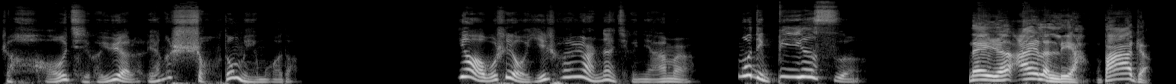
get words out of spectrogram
这好几个月了，连个手都没摸到。要不是有宜春院那几个娘们儿，我得憋死。那人挨了两巴掌，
